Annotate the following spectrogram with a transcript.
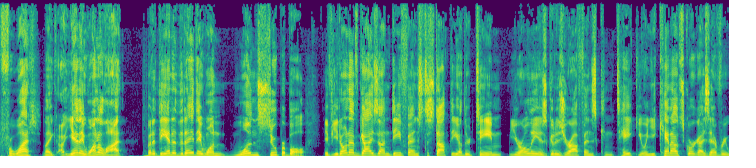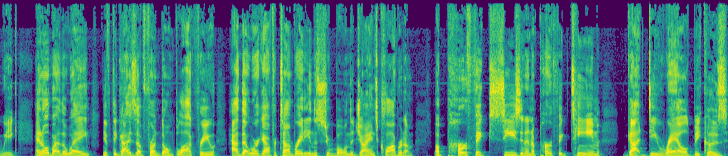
For what? Like uh, yeah, they won a lot, but at the end of the day they won one Super Bowl. If you don't have guys on defense to stop the other team, you're only as good as your offense can take you and you can't outscore guys every week. And oh by the way, if the guys up front don't block for you, how'd that work out for Tom Brady in the Super Bowl when the Giants clobbered him? A perfect season and a perfect team got derailed because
